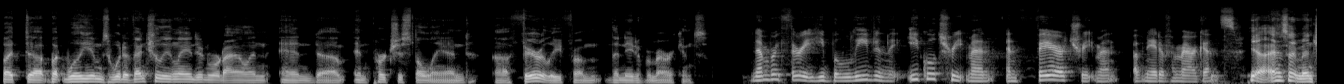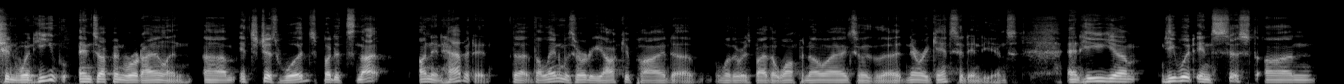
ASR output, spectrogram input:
But uh, but Williams would eventually land in Rhode Island and um, and purchase the land uh, fairly from the Native Americans. Number three, he believed in the equal treatment and fair treatment of Native Americans. Yeah, as I mentioned, when he ends up in Rhode Island, um, it's just woods, but it's not uninhabited. The, the land was already occupied, uh, whether it was by the Wampanoags or the Narragansett Indians. And he, um, he would insist on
